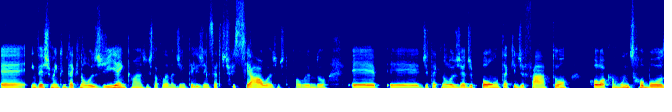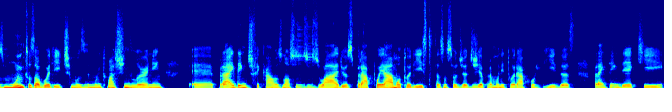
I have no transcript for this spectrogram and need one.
é investimento em tecnologia, então a gente está falando de inteligência artificial, a gente está falando é, é, de tecnologia de ponta que de fato coloca muitos robôs, muitos algoritmos e muito machine learning é, para identificar os nossos usuários, para apoiar motoristas no seu dia a dia, para monitorar corridas, para entender que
